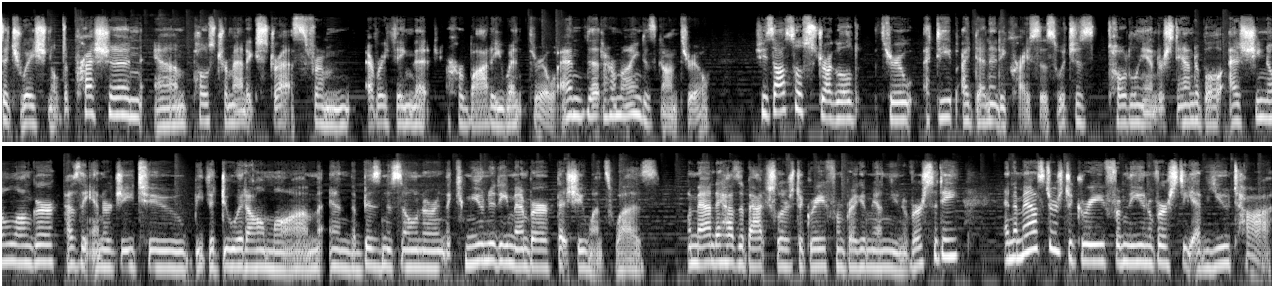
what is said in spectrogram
situational depression and post traumatic stress from everything that her body went through and that her mind has gone through. She's also struggled through a deep identity crisis, which is totally understandable as she no longer has the energy to be the do it all mom and the business owner and the community member that she once was. Amanda has a bachelor's degree from Brigham Young University and a master's degree from the University of Utah.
